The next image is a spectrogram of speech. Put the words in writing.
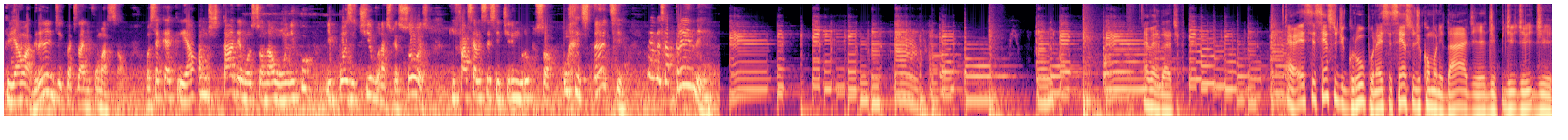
criar uma grande quantidade de informação. Você quer criar um estado emocional único e positivo nas pessoas que faça elas se sentirem um grupo só. O restante, elas aprendem. É verdade. É, esse senso de grupo, né? Esse senso de comunidade, de, de, de, de,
